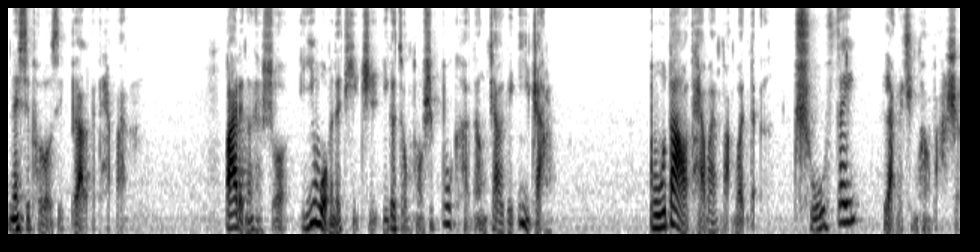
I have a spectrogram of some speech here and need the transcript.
Nancy Pelosi 不要来台湾，拜登跟他说：“以我们的体制，一个总统是不可能叫一个议长不到台湾访问的，除非两个情况发生。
